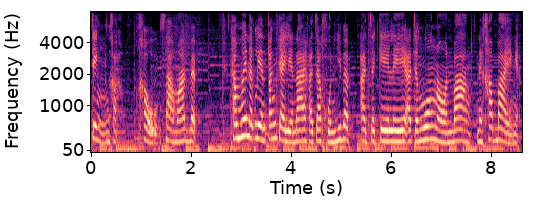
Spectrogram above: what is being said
เจ๋งค่ะ เขาสามารถแบบทำให้นักเรียนตั้งใจเรียนได้ค่ะ จากคนที่แบบอาจจะเกเรอาจจะง่วงนอนบ้างในคาบบ่ายอย่างเงี้ย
